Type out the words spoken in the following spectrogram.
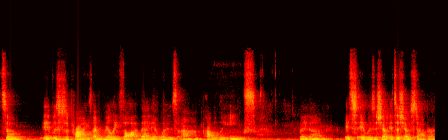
so it was a surprise. I really thought that it was um, probably inks, but um, it's it was a show. It's a showstopper,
